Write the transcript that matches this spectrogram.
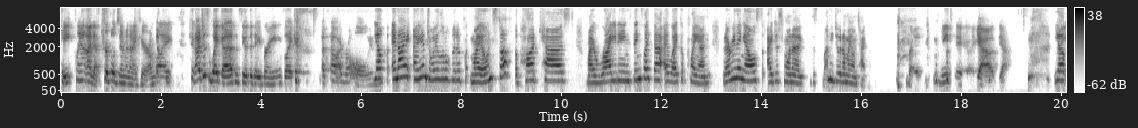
hate plan. I know, triple Gemini here. I'm like, can I just wake up and see what the day brings? Like, that's how I roll. You know? Yep. And I, I enjoy a little bit of my own stuff, the podcast, my writing, things like that. I like a plan, but everything else, I just want to just let me do it on my own time. right. Me too. Yeah. Yeah. Yep.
